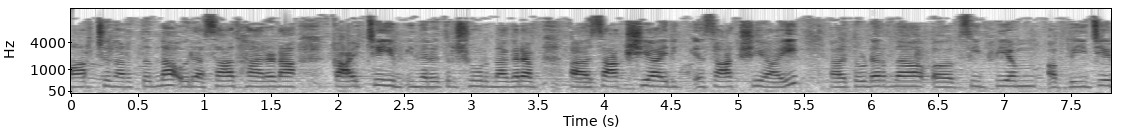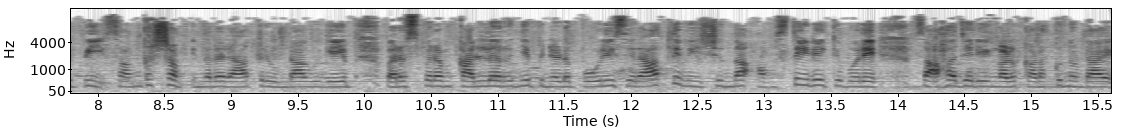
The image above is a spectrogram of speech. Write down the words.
മാർച്ച് നടത്തുന്ന ഒരു അസാധാരണ കാഴ്ചയും ഇന്നലെ തൃശൂർ നഗരം സാക്ഷിയായി. സാക്ഷിയായി തുടർന്ന് C P M B J P സംഘർഷം ഇന്നലെ രാത്രി ഉണ്ടാകുകയും പരസ്പരം കല്ലെറിഞ്ഞ് പിന്നീട് പോലീസ് രാത്രി വീശുന്ന അവസ്ഥയിലേക്ക് പോലെ സാഹചര്യങ്ങൾ കടക്കുന്നുണ്ടായി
